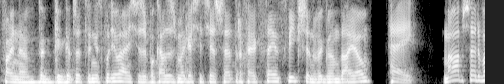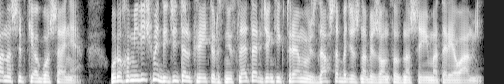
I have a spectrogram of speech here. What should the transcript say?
Fajne, takie gadżety nie spodziewałem się, że pokażesz, mega się cieszę, trochę jak science fiction wyglądają. Hej, mała przerwa na szybkie ogłoszenie. Uruchomiliśmy Digital Creators Newsletter, dzięki któremu już zawsze będziesz na bieżąco z naszymi materiałami.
